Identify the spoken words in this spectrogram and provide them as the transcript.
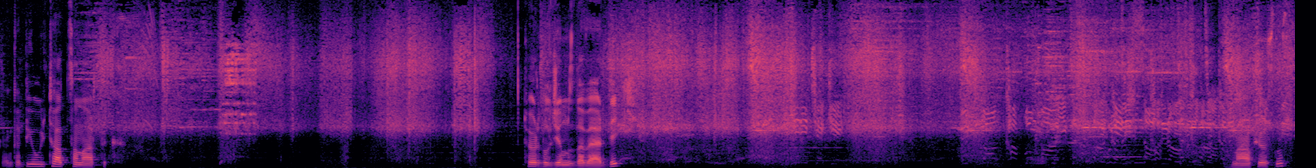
Kanka bir ulti atsan artık. Turtle'cığımızı da verdik. Ne yapıyorsunuz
